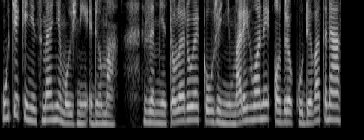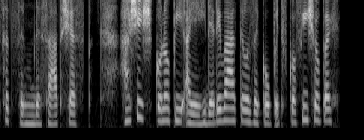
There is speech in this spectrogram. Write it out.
Útěk je nicméně možný i doma. Země toleruje kouření marihuany od roku 1976. Hašiš, konopí a jejich deriváty lze koupit v coffee shopech,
